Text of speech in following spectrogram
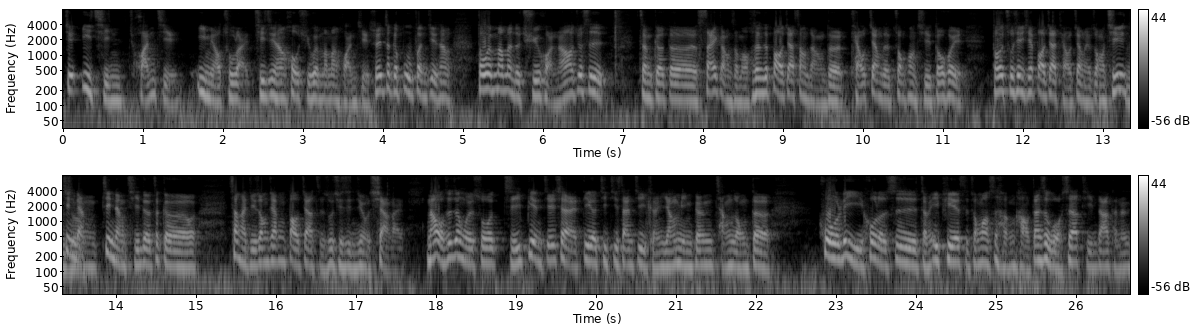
就疫情缓解，疫苗出来，其实基本上后续会慢慢缓解，所以这个部分基本上都会慢慢的趋缓，然后就是整个的塞港什么，甚至报价上涨的调降的状况，其实都会都会出现一些报价调降的状况。其实近两近两期的这个。上海集装箱报价指数其实已经有下来，然后我是认为说，即便接下来第二季、第三季可能阳明跟长荣的获利或者是整个 EPS 状况是很好，但是我是要提醒大家，可能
